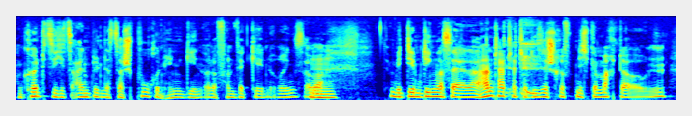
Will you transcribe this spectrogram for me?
Man könnte sich jetzt einbilden, dass da Spuren hingehen oder von weggehen übrigens, aber mhm. mit dem Ding, was er in der Hand hat, hat er diese Schrift nicht gemacht da unten.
